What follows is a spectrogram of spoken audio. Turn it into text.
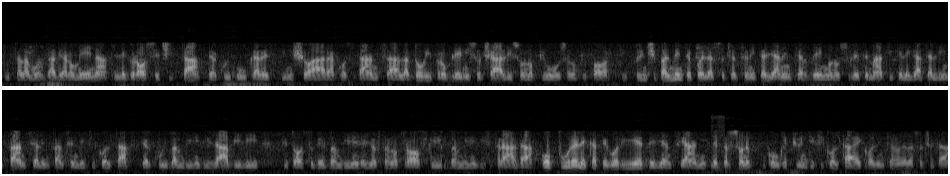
tutta la Moldavia romena, le grosse città, per cui Bucarest, Timișoara, Costanza, laddove i problemi sociali sono più, sono più forti. Principalmente poi le associazioni italiane intervengono sulle tematiche legate all'infanzia, all'infanzia in difficoltà, per cui i bambini disabili, piuttosto che i bambini degli orfanotrofi, i bambini di strada, oppure le categorie degli anziani, le persone comunque più in difficoltà ecco, all'interno della società.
